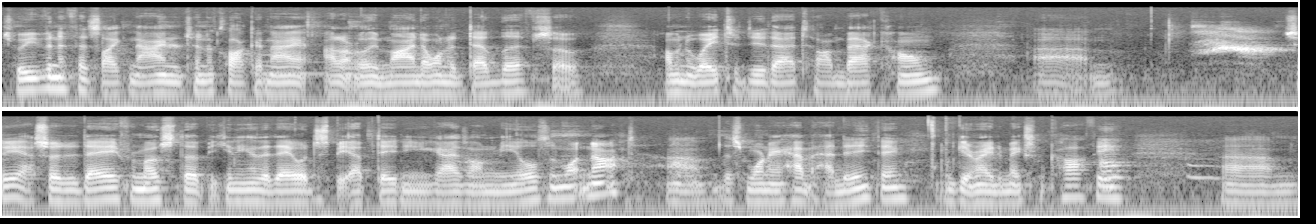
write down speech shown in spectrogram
So even if it's like 9 or 10 o'clock at night, I don't really mind. I want to deadlift, so I'm going to wait to do that till I'm back home. Um, so yeah, so today for most of the beginning of the day, we'll just be updating you guys on meals and whatnot. Um, this morning I haven't had anything. I'm getting ready to make some coffee. Um,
